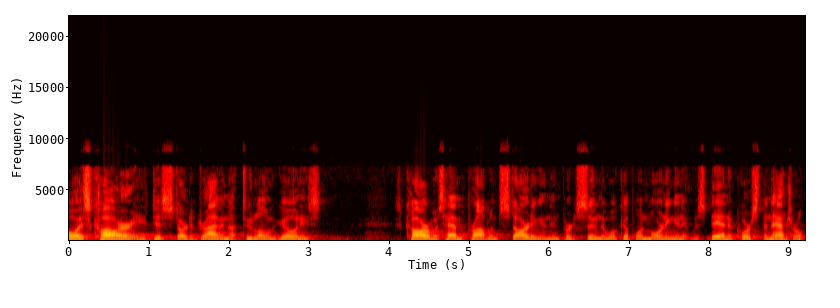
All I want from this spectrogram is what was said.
boy's car. He just started driving not too long ago, and his his car was having problems starting, and then pretty soon they woke up one morning and it was dead. Of course, the natural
